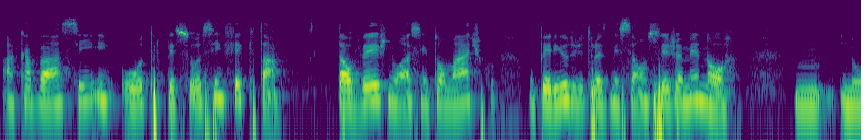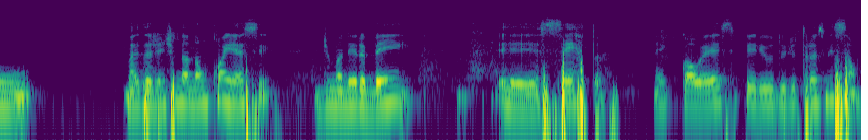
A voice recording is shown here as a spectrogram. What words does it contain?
acabar se outra pessoa se infectar. Talvez no assintomático o período de transmissão seja menor. Hum, no mas a gente ainda não conhece de maneira bem é, certa né, qual é esse período de transmissão.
